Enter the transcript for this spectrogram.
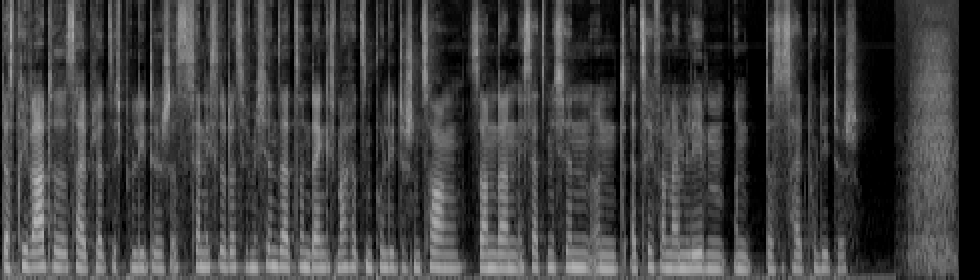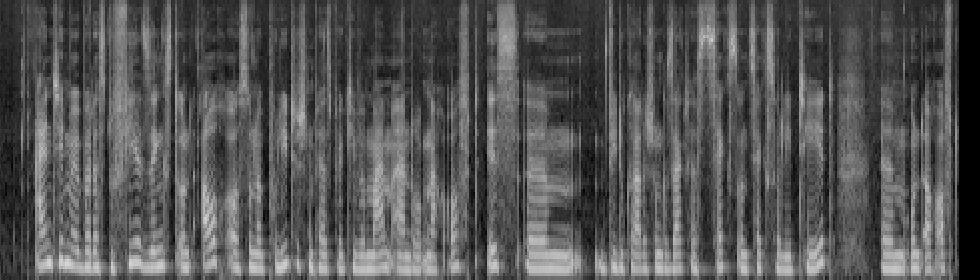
Das Private ist halt plötzlich politisch. Es ist ja nicht so, dass ich mich hinsetze und denke, ich mache jetzt einen politischen Song, sondern ich setze mich hin und erzähle von meinem Leben und das ist halt politisch. Ein Thema, über das du viel singst und auch aus so einer politischen Perspektive, meinem Eindruck nach oft, ist, ähm, wie du gerade schon gesagt hast, Sex und Sexualität. Ähm, und auch oft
